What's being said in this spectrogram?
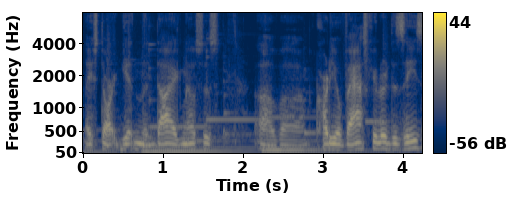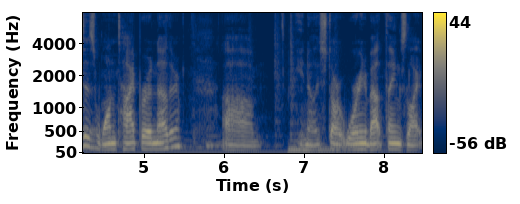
They start getting the diagnosis of uh, cardiovascular diseases, one type or another. Um, you know, they start worrying about things like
